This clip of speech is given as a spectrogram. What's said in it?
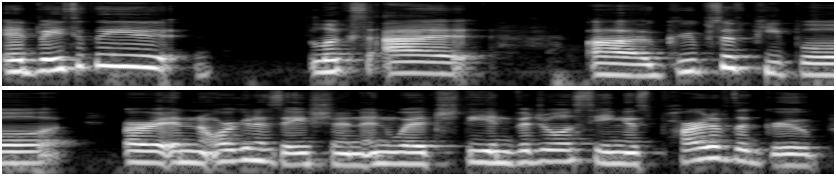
it basically looks at uh, groups of people or an organization in which the individual is seen as part of the group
